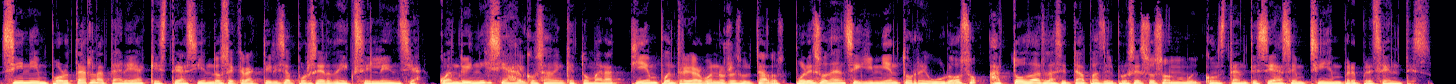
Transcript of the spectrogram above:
sin importar la tarea que esté haciendo, se caracteriza por ser de excelencia. Cuando inicia algo saben que tomará tiempo entregar buenos resultados. Por eso dan seguimiento riguroso a todas las etapas del proceso. Son muy constantes, se hacen siempre presentes.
